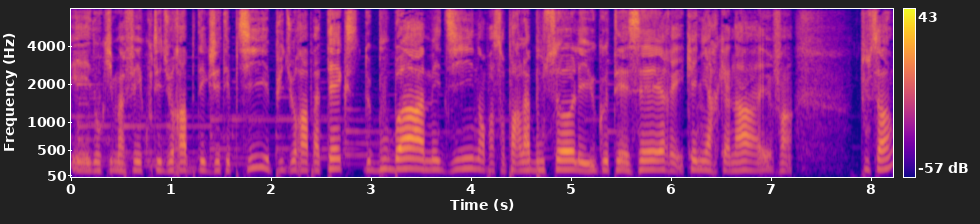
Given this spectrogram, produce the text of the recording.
Et donc il m'a fait écouter du rap dès que j'étais petit, et puis du rap à texte, de Booba à Medine, en passant par La Boussole et Hugo TSR et Kenny Arcana, et enfin tout ça,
